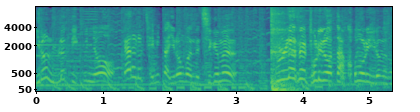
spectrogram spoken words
이런 룰렛도 있군요. 까르륵 재밌다 이런 거였는데 지금은 룰렛을 돌리러 왔다 거머리 이러면서.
